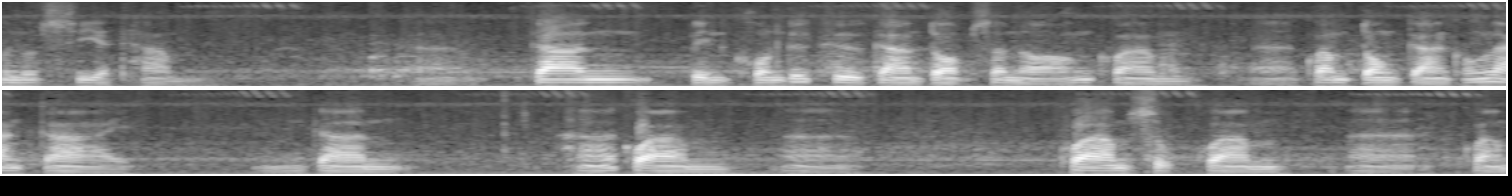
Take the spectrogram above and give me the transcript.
มนุษยธรรม การเป็นคนก็คือการตอบสนองความความต้องการของร่างกาย การหาความความสุขความความ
